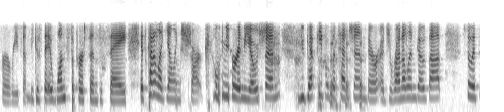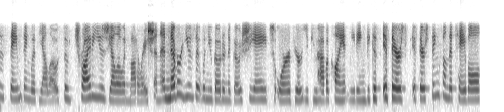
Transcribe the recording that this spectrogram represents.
for a reason because it wants the person to say. It's kind of like yelling shark when you're in the ocean. You get people's attention, their adrenaline goes up. So it's the same thing with yellow. So try to use yellow in moderation and never use it when you go to negotiate or if you're if you have a client meeting because if there's if there's things on the table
